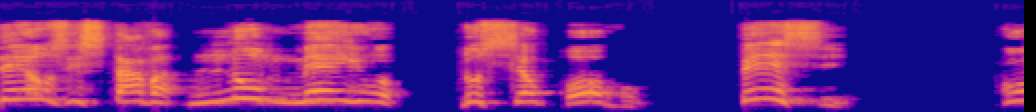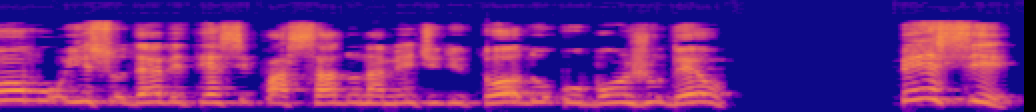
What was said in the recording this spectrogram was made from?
Deus estava no meio do seu povo. Pense como isso deve ter se passado na mente de todo o bom judeu. Pense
